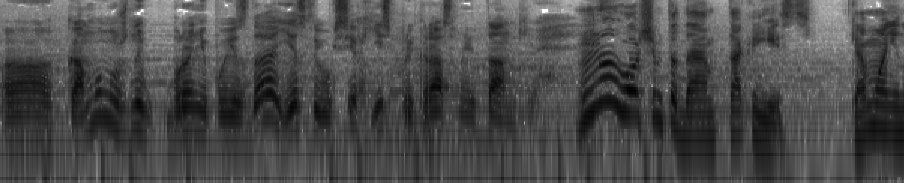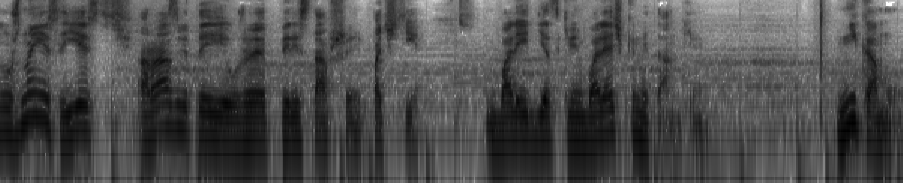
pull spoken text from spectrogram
Кому нужны бронепоезда, если у всех есть прекрасные танки? Ну, в общем-то, да, так и есть. Кому они нужны, если есть развитые, уже переставшие почти болеть детскими болячками танки? Никому.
